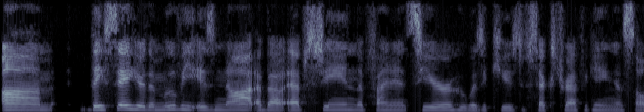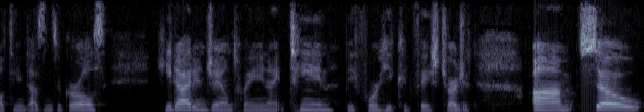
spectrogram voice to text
Um, they say here the movie is not about Epstein, the financier who was accused of sex trafficking and assaulting dozens of girls. He died in jail in 2019 before he could face charges. Um, so,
